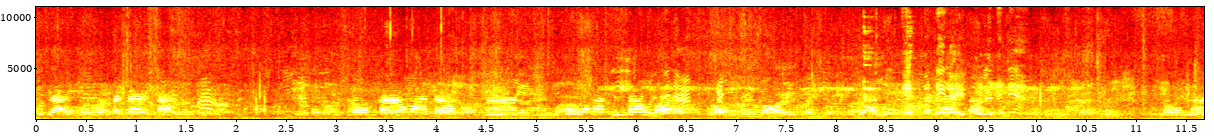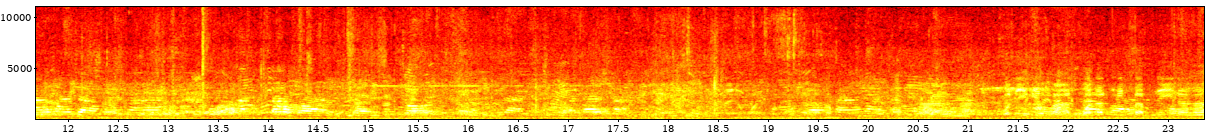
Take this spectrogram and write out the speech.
ผู้ใหญ่รวมกันได้ค่ะรองเท้ามาจากโรงงานโคห้าสิบเก้าบาทสองร้อยผู้ใหญ่เก็บกันได้หลายหมดเลยนะเนี่ยรองเท้ามาจากโรงงานโคห้าสิบเก้าบาทสองร้อยผู้ใหญ่รวมกันได้ค่ะ วันนี้มีโอกาส วันอาทิตย์แบบนี้นะฮะ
